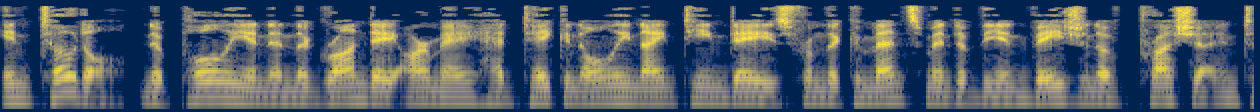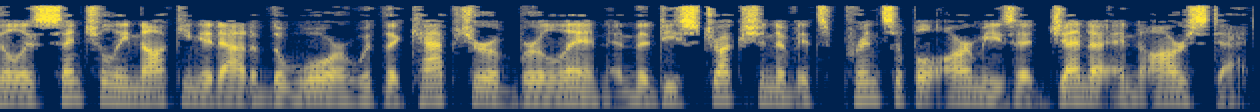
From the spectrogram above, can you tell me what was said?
In total, Napoleon and the Grande Armée had taken only 19 days from the commencement of the invasion of Prussia until essentially knocking it out of the war with the capture of Berlin and the destruction of its principal armies at Jena and Auerstedt.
